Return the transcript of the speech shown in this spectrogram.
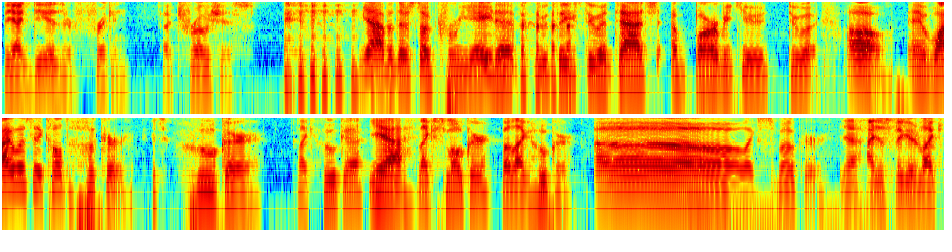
The ideas are freaking atrocious. Yeah, but they're so creative. Who thinks to attach a barbecue to a? Oh, and why was it called hooker? It's hooker, like hookah, Yeah. like smoker, but like hooker. Oh, like smoker. Yeah, I just figured like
